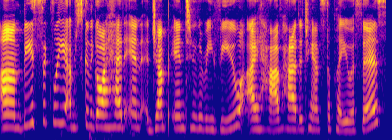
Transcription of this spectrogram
Um, basically, I'm just going to go ahead and jump into the review. I have had a chance to play with this,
